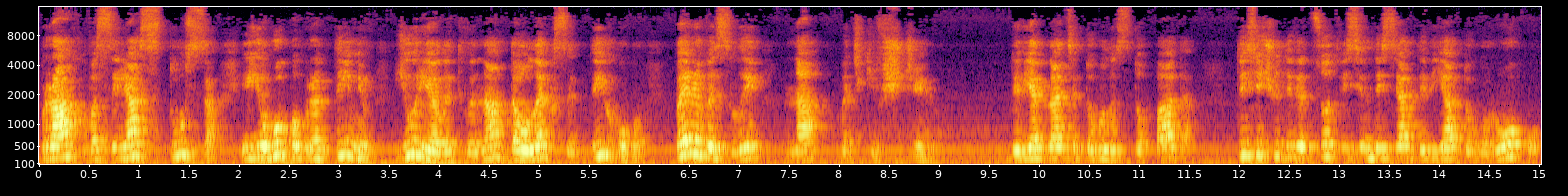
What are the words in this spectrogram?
прах Василя Стуса і його побратимів Юрія Литвина та Олекси Тихого перевезли на батьківщину. 19 листопада 1989 року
